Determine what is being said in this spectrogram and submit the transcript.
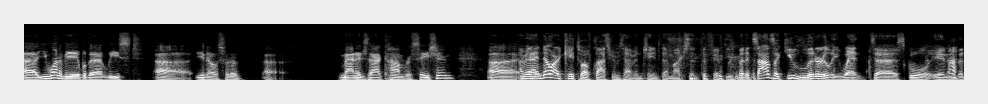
uh you want to be able to at least uh you know sort of uh manage that conversation uh I mean, I know our K twelve classrooms haven't changed that much since the fifties, but it sounds like you literally went to school in the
